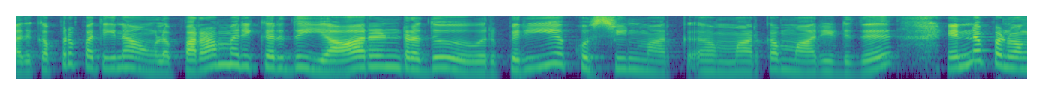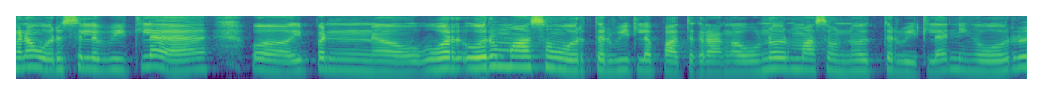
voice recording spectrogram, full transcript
அதுக்கப்புறம் பார்த்திங்கன்னா அவங்கள பராமரிக்கிறது யாருன்றது ஒரு பெரிய கொஸ்டின் மார்க் மார்க்காக மாறிடுது. என்ன பண்ணுவாங்கன்னா ஒரு சில வீட்டில் இப்போ ஒரு ஒரு மாதம் ஒருத்தர் வீட்டில் பார்த்துக்குறாங்க இன்னொரு மாதம் இன்னொருத்தர் வீட்டில் நீங்கள் ஒரு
